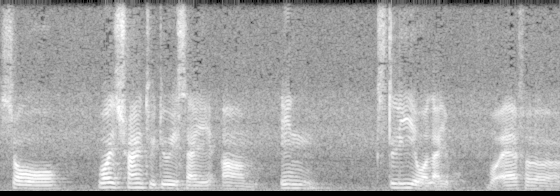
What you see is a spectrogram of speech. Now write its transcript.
So what it's trying to do is like um, in SNE or like whatever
